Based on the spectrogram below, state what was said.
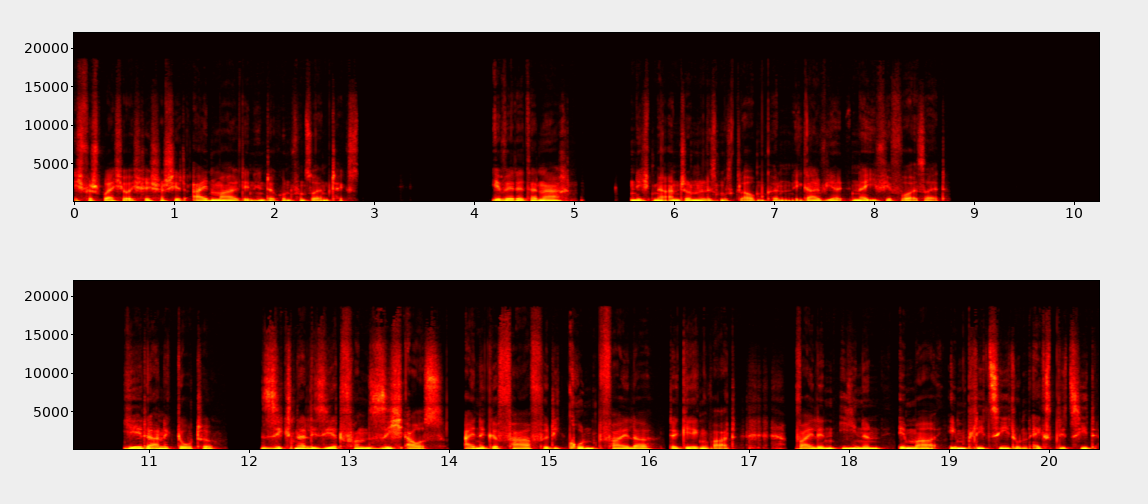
ich verspreche euch, recherchiert einmal den Hintergrund von so einem Text. Ihr werdet danach nicht mehr an Journalismus glauben können, egal wie naiv ihr vorher seid. Jede Anekdote signalisiert von sich aus eine Gefahr für die Grundpfeiler der Gegenwart, weil in ihnen immer implizit und explizit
